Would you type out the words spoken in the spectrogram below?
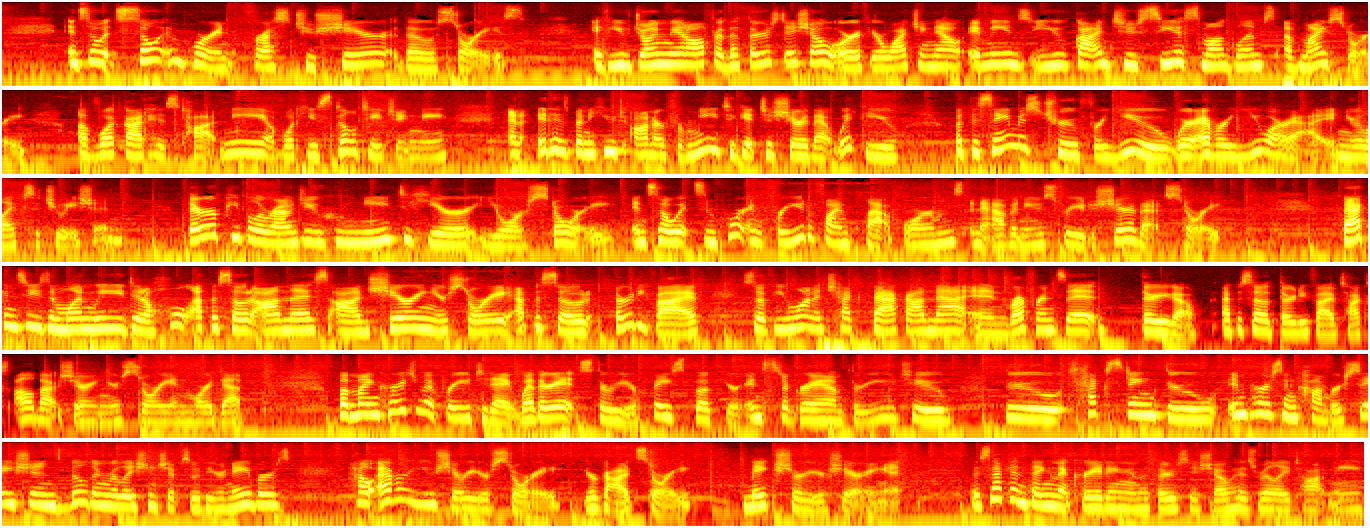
And so it's so important for us to share those stories. If you've joined me at all for the Thursday show, or if you're watching now, it means you've gotten to see a small glimpse of my story, of what God has taught me, of what He's still teaching me. And it has been a huge honor for me to get to share that with you but the same is true for you wherever you are at in your life situation. There are people around you who need to hear your story, and so it's important for you to find platforms and avenues for you to share that story. Back in season one, we did a whole episode on this, on sharing your story, episode 35. So if you want to check back on that and reference it, there you go. Episode 35 talks all about sharing your story in more depth. But my encouragement for you today, whether it's through your Facebook, your Instagram, through YouTube, through texting, through in person conversations, building relationships with your neighbors, however you share your story, your God story, make sure you're sharing it. The second thing that creating in the Thursday show has really taught me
